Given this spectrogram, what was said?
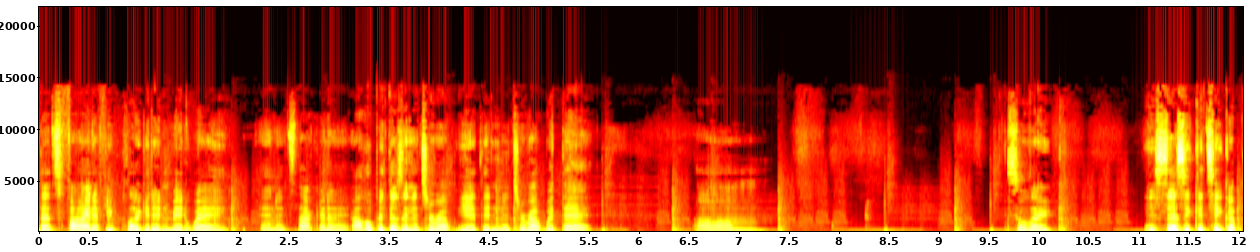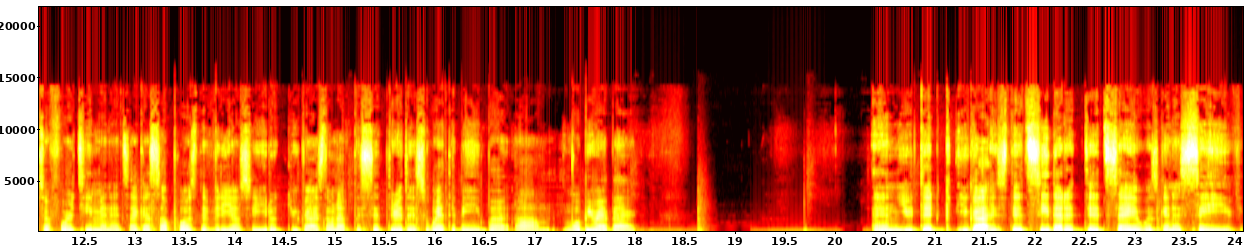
that's fine if you plug it in midway and it's not gonna I hope it doesn't interrupt. Yeah, it didn't interrupt with that. Um so like it says it could take up to 14 minutes. I guess I'll pause the video so you you guys don't have to sit through this with me, but um we'll be right back. And you did you guys did see that it did say it was going to save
